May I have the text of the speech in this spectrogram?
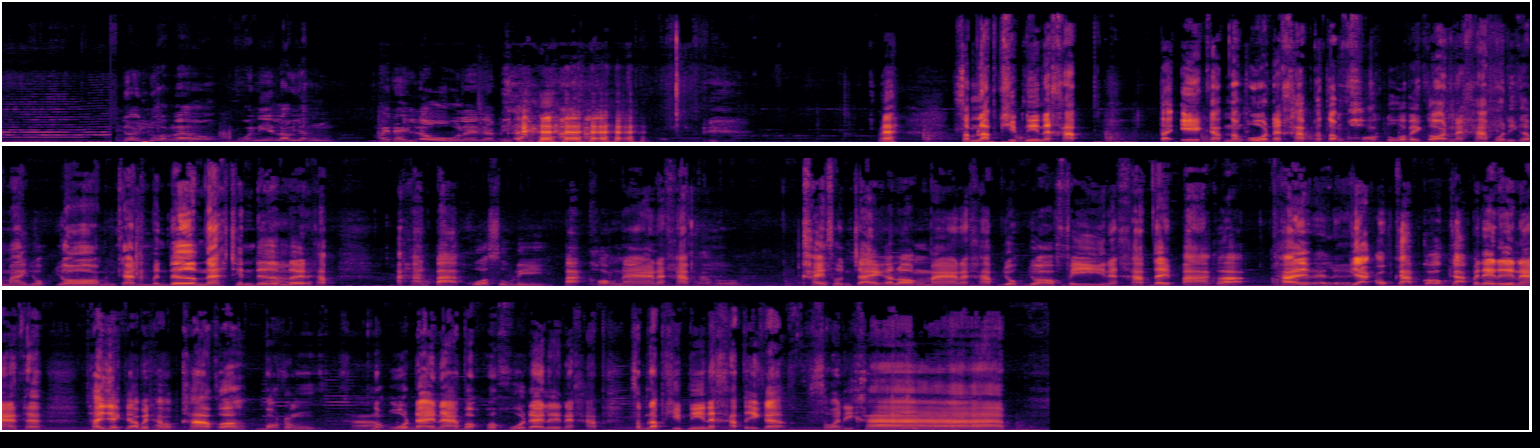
โดยรวมแล้ว วันนี้เรายังไม่ได้โลเลยนะพี่อะสำหรับคลิปนี้นะครับ ตาเอกกับน้องโอ๊ตนะครับก็ต้องขอตัวไปก่อนนะครับ วันนี้ก็มายกยอเหมือนกันเหมือนเดิมนะ เช่นเดิมเลยนะครับ อาหารป่าครัวสุรีปากคลองนานะครับ ครับผม ใครสนใจก็ลองมานะครับ ยกยอฟรีนะครับ ได้ปลาก็ถ้าเอาไปได้เลยอยากเอากลับก็เอากลับไปได้เลยนะ ถ้าถ้าอยากจะเอาไปทำกับข้าวก็บอกน้องครับ น้องโอ๊ตได้นะ บอกพ่อครัวได้เลยนะครับสำหรับคลิปนี้นะครับตาเอกก็สวัสดีครัสวัสดีครับบ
